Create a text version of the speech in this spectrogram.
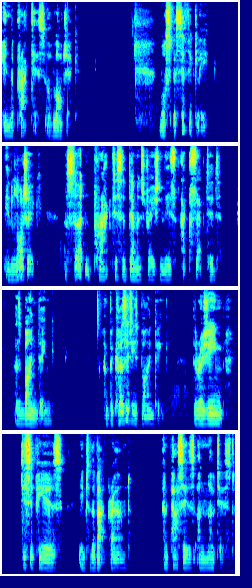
in the practice of logic. More specifically, in logic, a certain practice of demonstration is accepted as binding, and because it is binding, the regime disappears into the background and passes unnoticed.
